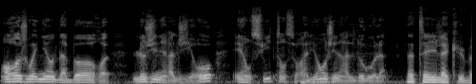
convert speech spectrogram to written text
en rejoignant d'abord le général Giraud et ensuite en se ralliant au général de. Nathalie Lacube.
